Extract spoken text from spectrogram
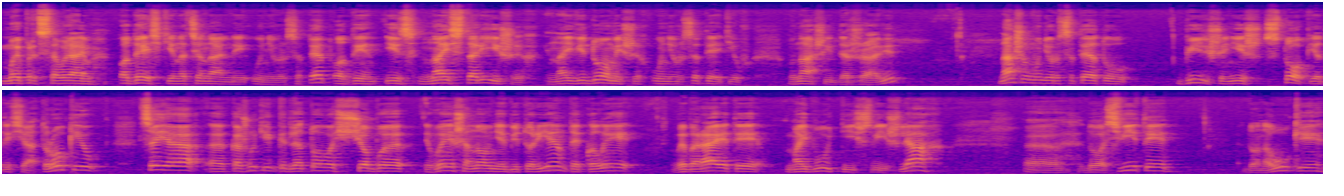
Ми представляємо Одеський національний університет, один із найстаріших найвідоміших університетів в нашій державі. Нашому університету більше ніж 150 років. Це я е, кажу тільки для того, щоб ви, шановні абітурієнти, коли вибираєте майбутній свій шлях е, до освіти, до науки,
